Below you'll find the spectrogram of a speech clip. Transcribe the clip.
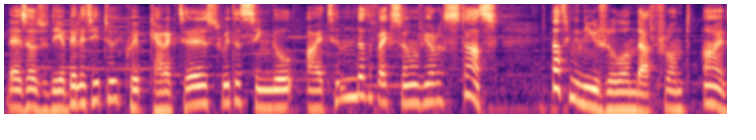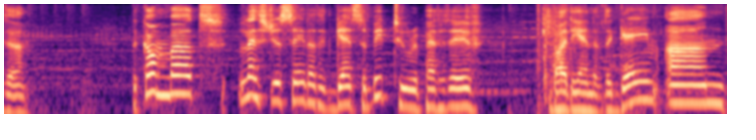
There's also the ability to equip characters with a single item that affects some of your stats. Nothing unusual on that front either. The combat, let's just say that it gets a bit too repetitive by the end of the game, and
